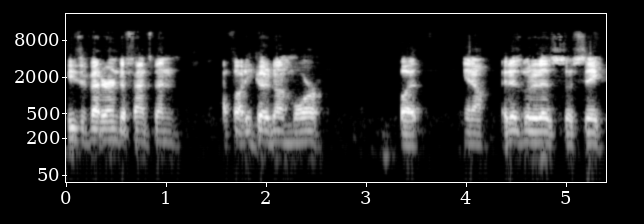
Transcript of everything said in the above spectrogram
he's a veteran defenseman. I thought he could have done more, but you know, it is what it is. So C.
